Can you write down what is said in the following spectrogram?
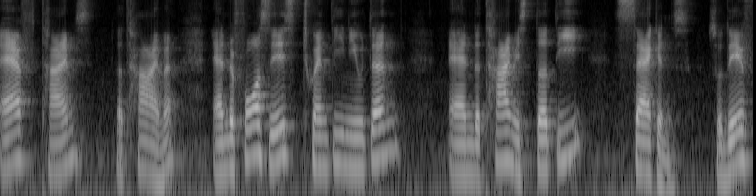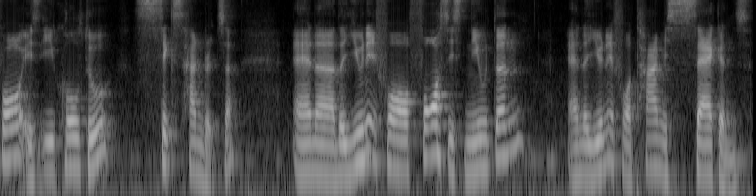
F times the time eh? and the force is 20 Newton and the time is 30 seconds. So therefore is equal to 600 eh? and uh, the unit for force is Newton and the unit for time is seconds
